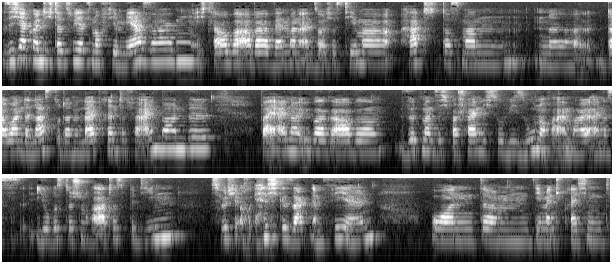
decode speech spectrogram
Sicher könnte ich dazu jetzt noch viel mehr sagen. Ich glaube aber, wenn man ein solches Thema hat, dass man eine dauernde Last oder eine Leibrente vereinbaren will bei einer Übergabe, wird man sich wahrscheinlich sowieso noch einmal eines juristischen Rates bedienen. Das würde ich auch ehrlich gesagt empfehlen. Und ähm, dementsprechend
